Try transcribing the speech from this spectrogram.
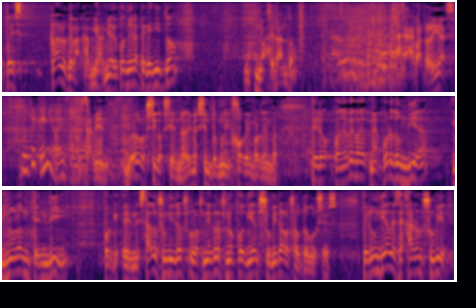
Entonces, claro que va a cambiar. Mira, yo cuando era pequeñito, no hace tanto, hace cuatro días. Fue pequeño ahí también. Está bien. Yo lo sigo siendo, ahí me siento muy joven por dentro. Pero cuando me acuerdo un día y no lo entendí porque en Estados Unidos los negros no podían subir a los autobuses. Pero un día les dejaron subir,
